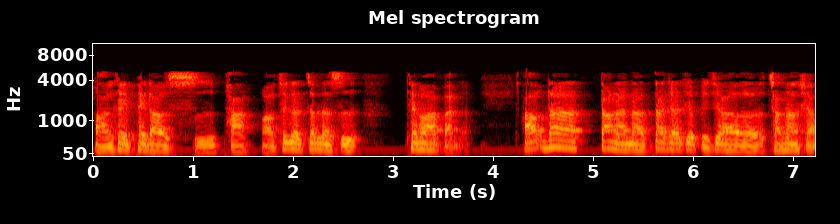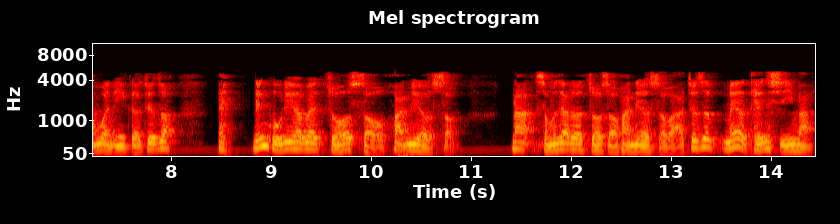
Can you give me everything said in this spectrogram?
啊，可以配到十趴，啊，这个真的是天花板了。好，那当然了，大家就比较常常想问一个，就是说，哎，零股利会不会左手换右手？那什么叫做左手换右手啊？就是没有填息嘛，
